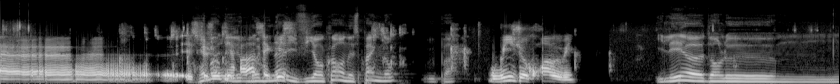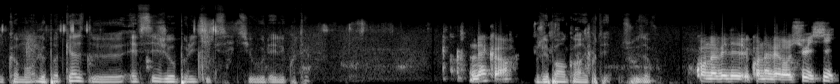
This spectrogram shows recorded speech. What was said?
euh, et ce que je veux dire par là, c'est il vit encore en Espagne, non? Ou pas? Oui, je crois, oui. Il est euh, dans le hum, comment le podcast de FC Géopolitics, si vous voulez l'écouter. D'accord. Je l'ai pas encore écouté, je vous avoue. Qu'on avait, qu'on avait reçu ici.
